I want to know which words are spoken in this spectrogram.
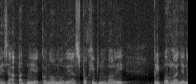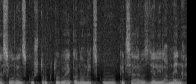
aj západní ekonómovia spochybňovali pri pohľade na slovenskú štruktúru ekonomickú, keď sa rozdelila mena.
